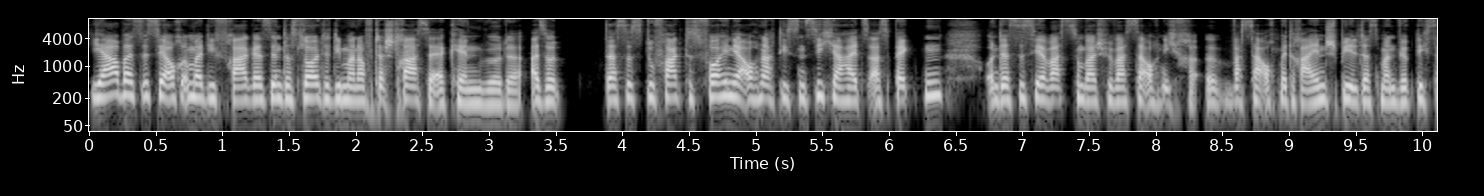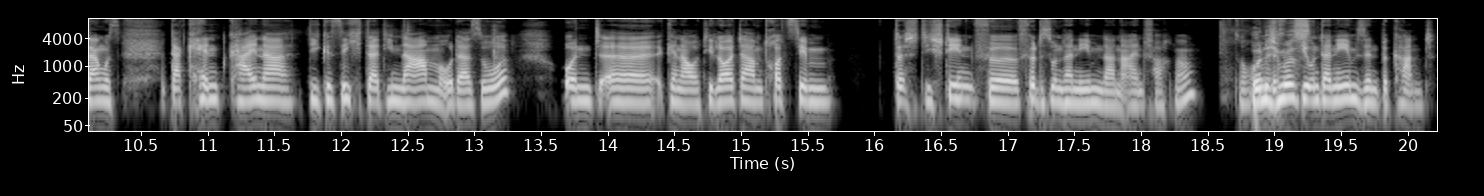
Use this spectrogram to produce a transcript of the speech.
ja, aber es ist ja auch immer die Frage, sind das Leute, die man auf der Straße erkennen würde? Also das ist, du fragtest vorhin ja auch nach diesen Sicherheitsaspekten und das ist ja was zum Beispiel, was da auch nicht, äh, was da auch mit reinspielt, dass man wirklich sagen muss, da kennt keiner die Gesichter, die Namen oder so. Und äh, genau, die Leute haben trotzdem das, die stehen für, für das Unternehmen dann einfach. Ne? So, und ich muss, die Unternehmen sind bekannt.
